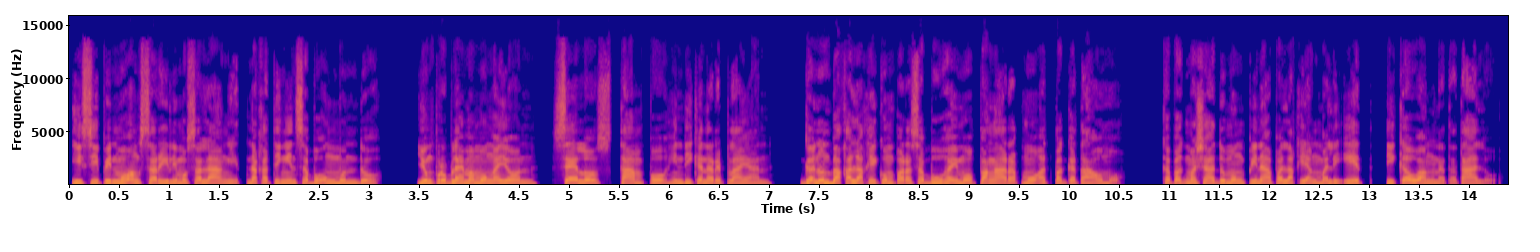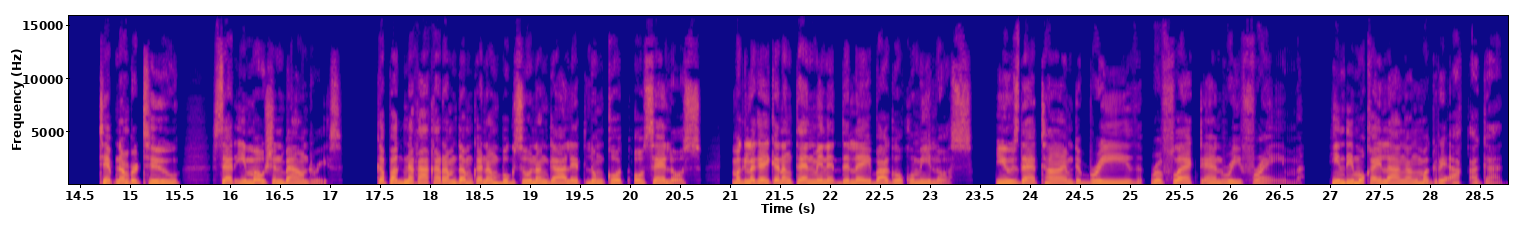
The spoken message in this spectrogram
Isipin mo ang sarili mo sa langit, nakatingin sa buong mundo. Yung problema mo ngayon, selos, tampo, hindi ka na-replyan, ganun ba kalaki kumpara sa buhay mo, pangarap mo at pagkatao mo? Kapag masyado mong pinapalaki ang maliit, ikaw ang natatalo. Tip number two, set emotion boundaries. Kapag nakakaramdam ka ng bugso ng galit, lungkot o selos, maglagay ka ng 10-minute delay bago kumilos. Use that time to breathe, reflect, and reframe. Hindi mo kailangang mag-react agad.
